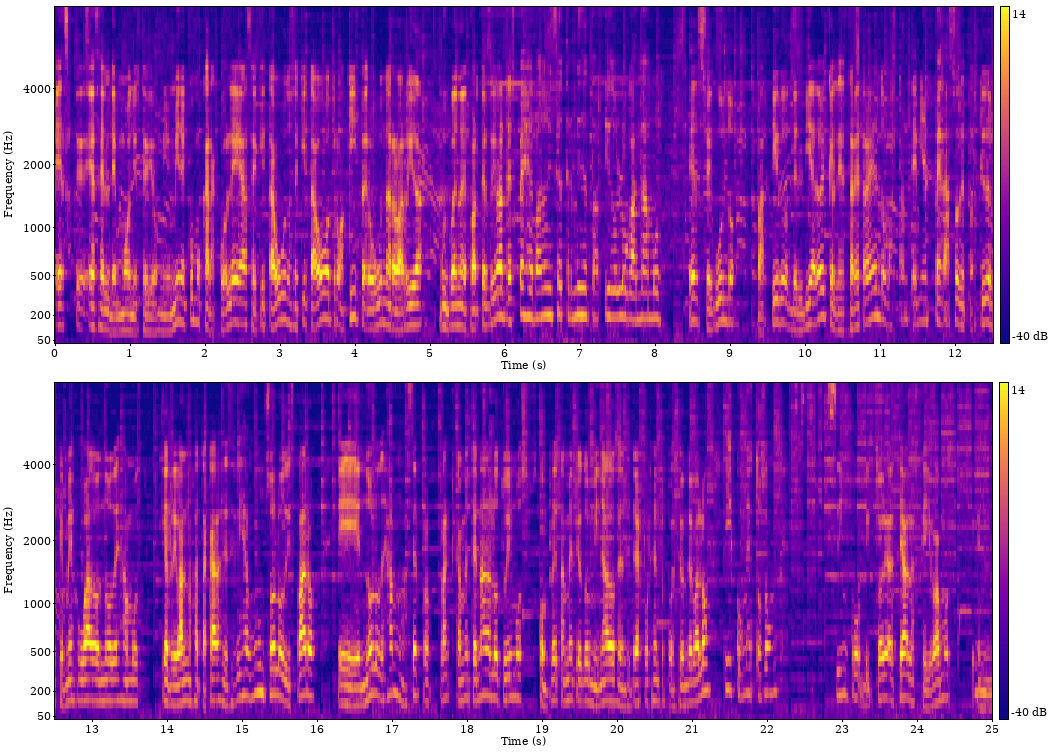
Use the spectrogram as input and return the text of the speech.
este es el demonio este Dios mío. Miren cómo caracolea se quita uno se quita otro aquí pero una barrida muy buena de parte del rival. Despeje el balón y se termina el partido lo ganamos. El segundo partido del día de hoy que les estaré trayendo bastante bien pedazo de partido el que me he jugado. No dejamos que el rival nos atacara. Si se fijan un solo disparo eh, no lo dejamos hacer prácticamente nada. Lo tuvimos completamente dominado 63% posición de balón. Y con esto son 5 victorias ya las que llevamos en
